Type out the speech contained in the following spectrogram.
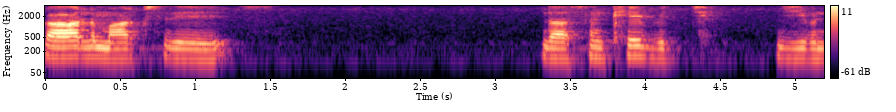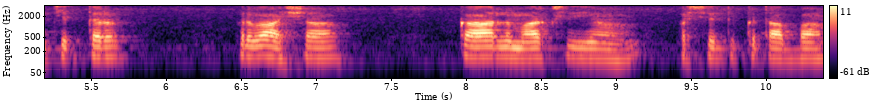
ਕਾਰਲ ਮਾਰਕਸ ਦੇ ਦਾ ਸੰਖੇਪ ਵਿੱਚ ਜੀਵਨ ਚਿੱਤਰ, ਪਰਿਭਾਸ਼ਾ, ਕਾਰਲ ਮਾਰਕਸ ਦੀਆਂ ਪ੍ਰਸਿੱਧ ਕਿਤਾਬਾਂ,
